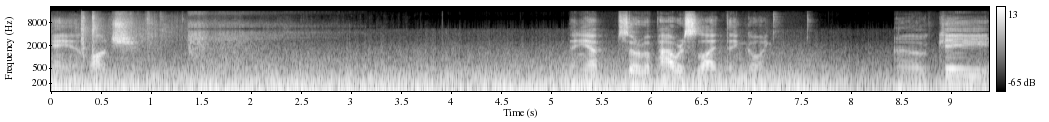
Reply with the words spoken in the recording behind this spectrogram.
and launch. And yep, sort of a power slide thing going. Okay,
